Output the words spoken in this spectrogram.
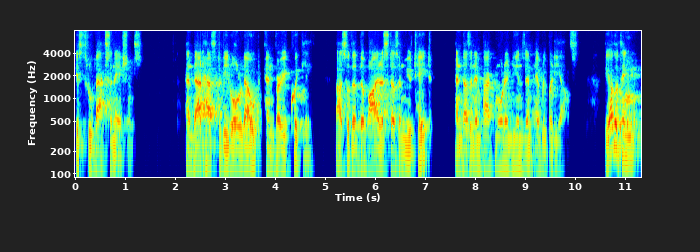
is through vaccinations. And that has to be rolled out and very quickly uh, so that the virus doesn't mutate and doesn't impact more Indians than everybody else. The other thing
